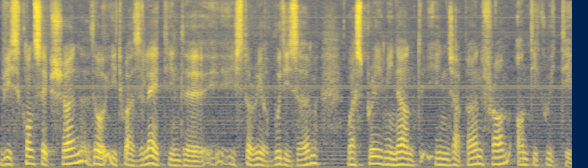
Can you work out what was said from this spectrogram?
This conception, though it was late in the history of Buddhism, was preeminent in Japan from antiquity.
